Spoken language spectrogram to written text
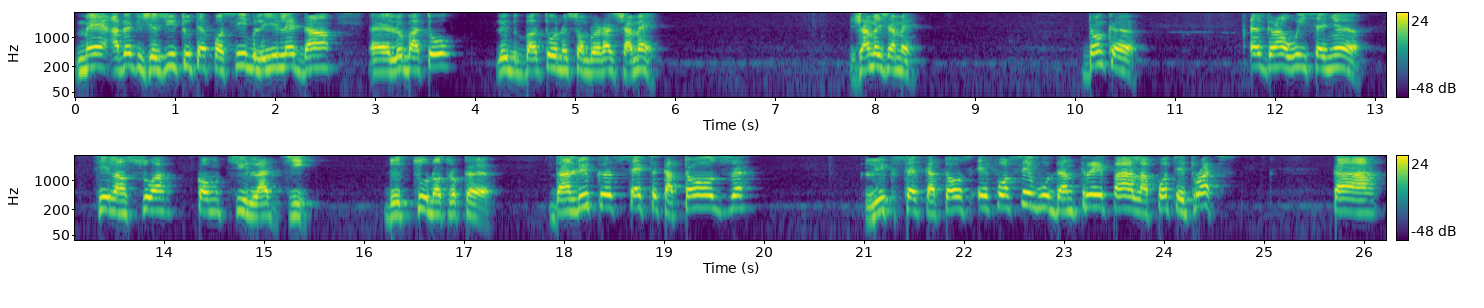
Mais avec Jésus, tout est possible. Il est dans eh, le bateau. Le bateau ne sombrera jamais. Jamais, jamais. Donc, euh, un grand oui, Seigneur, qu'il en soit comme tu l'as dit, de tout notre cœur. Dans Luc 7, 14, Luc 7, 14, efforcez-vous d'entrer par la porte étroite, car,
